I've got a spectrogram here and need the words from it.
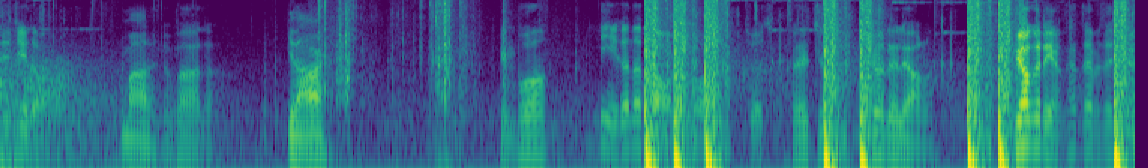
直接的吧。先骂了，真发的。一打二。顶坡，另一个那倒的时候就没就就这两了。标个点，看在不在线。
